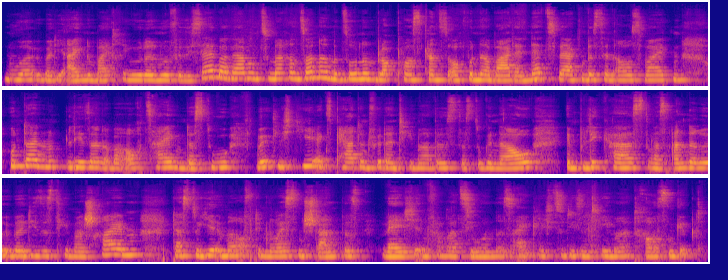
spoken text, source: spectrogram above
nur über die eigenen Beiträge oder nur für sich selber Werbung zu machen, sondern mit so einem Blogpost kannst du auch wunderbar dein Netzwerk ein bisschen ausweiten und deinen Lesern aber auch zeigen, dass du wirklich die Expertin für dein Thema bist, dass du genau im Blick hast, was andere über dieses Thema schreiben, dass du hier immer auf dem neuesten Stand bist, welche Informationen es eigentlich zu diesem Thema draußen gibt.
